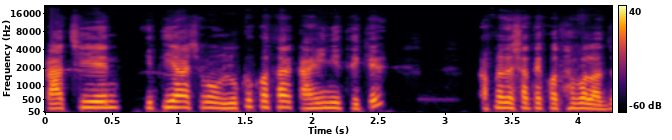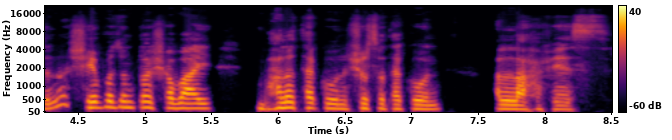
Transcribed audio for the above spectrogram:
প্রাচীন ইতিহাস এবং লোককথার কাহিনী থেকে আপনাদের সাথে কথা বলার জন্য। সে পর্যন্ত সবাই ভালো থাকুন, সুস্থ থাকুন। আল্লাহ হাফেজ।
